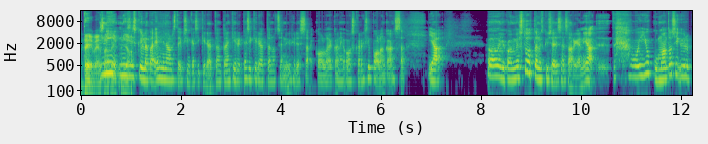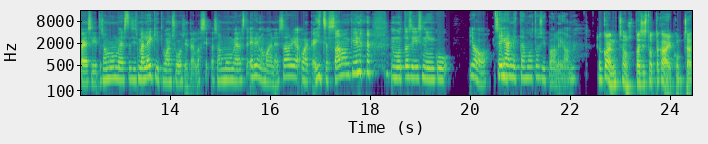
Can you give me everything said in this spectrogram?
TV-sarja. Niin, niin siis kyllä, tai en minä ole sitä yksin käsikirjoittanut, olen kir- käsikirjoittanut sen yhdessä kollegani Oskari Sipolan kanssa. Ja joka on myös tuottanut kyseisen sarjan. Ja voi joku, mä oon tosi ylpeä siitä. Se on mun mielestä, siis mä legit voin suositella sitä. Se on mun mielestä erinomainen sarja, vaikka itse sanonkin. Mutta siis niin kuin, joo, se mm. jännittää mua tosi paljon. No kai nyt se on, tai siis totta kai, kun sä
